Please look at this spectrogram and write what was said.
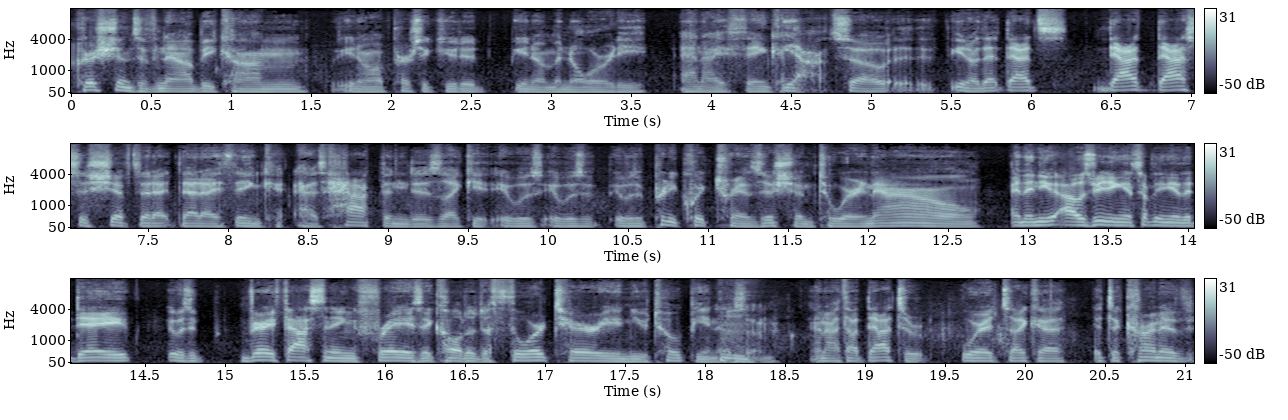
Christians have now become you know a persecuted you know minority and I think yeah so you know that that's that that's the shift that I, that I think has happened is like it, it was it was it was a pretty quick transition to where now and then you, I was reading something the other day it was a very fascinating phrase they called it authoritarian utopianism mm. and I thought that's a, where it's like a it's a kind of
